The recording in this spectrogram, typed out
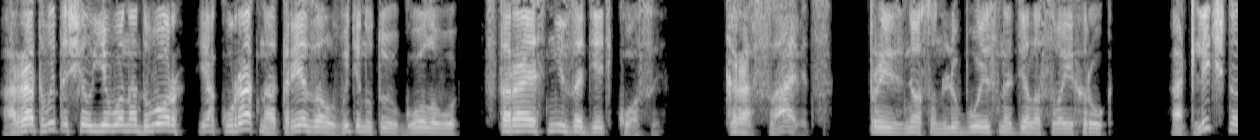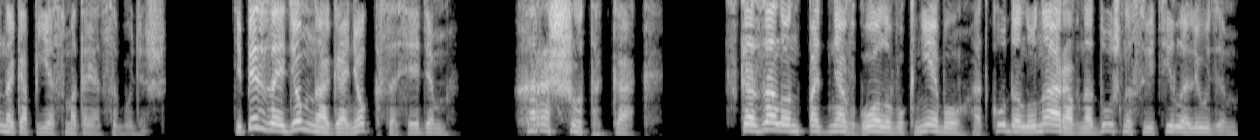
Арат вытащил его на двор и аккуратно отрезал вытянутую голову, стараясь не задеть косы. «Красавец!» — произнес он, любуясь на дело своих рук. «Отлично на копье смотреться будешь. Теперь зайдем на огонек к соседям». «Хорошо-то как!» — сказал он, подняв голову к небу, откуда луна равнодушно светила людям.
